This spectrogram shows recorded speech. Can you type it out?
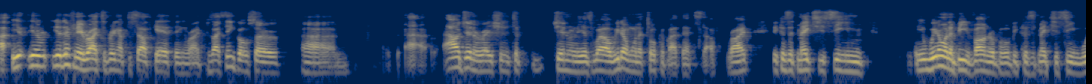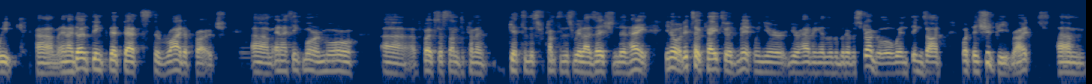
uh, you, you're you're definitely right to bring up the self care thing, right? Because I think also. Um, uh, our generation to generally as well we don't want to talk about that stuff right because it makes you seem we don't want to be vulnerable because it makes you seem weak. Um, and i don't think that that's the right approach. Um, and i think more and more uh, folks are starting to kind of get to this come to this realization that hey you know what it's okay to admit when you're you're having a little bit of a struggle or when things aren't what they should be right? Um,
